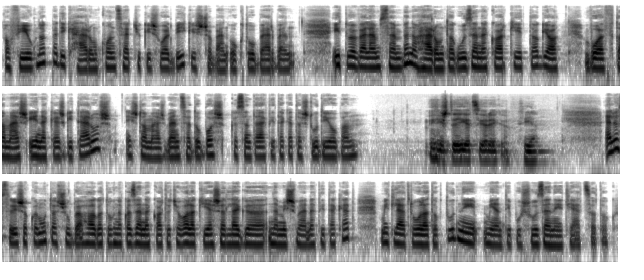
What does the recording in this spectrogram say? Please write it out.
a fiúknak pedig három koncertjük is volt Békés Csabán októberben. Itt ül velem szemben a háromtagú zenekar két tagja, Wolf Tamás énekes-gitáros és Tamás Bence dobos. Köszöntelek titeket a stúdióban. Mi is téged, szia Réka. Szia. Először is akkor mutassuk be a hallgatóknak a zenekart, hogyha valaki esetleg nem ismerne titeket. Mit lehet rólatok tudni, milyen típusú zenét játszotok?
